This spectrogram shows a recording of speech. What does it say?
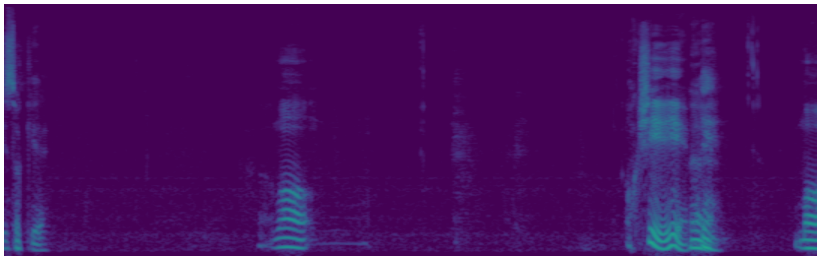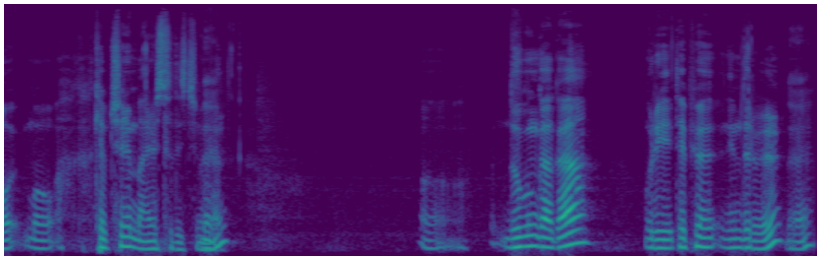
있었기에 뭐 혹시 네. 예. 뭐뭐 겹치는 말일 수도 있지만 네. 어, 누군가가 우리 대표님들을 네.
